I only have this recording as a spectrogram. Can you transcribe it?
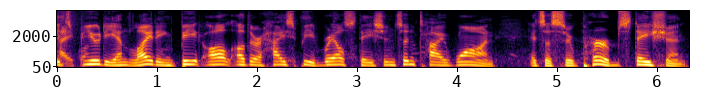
Its beauty and lighting beat all other high-speed rail stations in Taiwan. It's a superb station.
